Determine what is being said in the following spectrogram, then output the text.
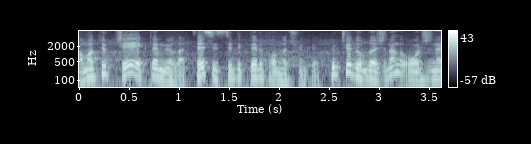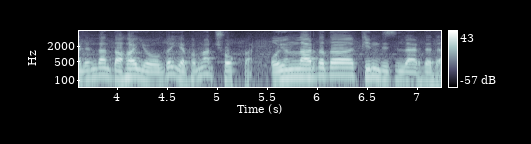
Ama Türkçe'ye eklemiyorlar. Ses istedikleri tonda çünkü. Türkçe dublajından orijinalinden daha iyi olduğu yapımlar çok var. Oyunlarda da, film dizilerde de.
